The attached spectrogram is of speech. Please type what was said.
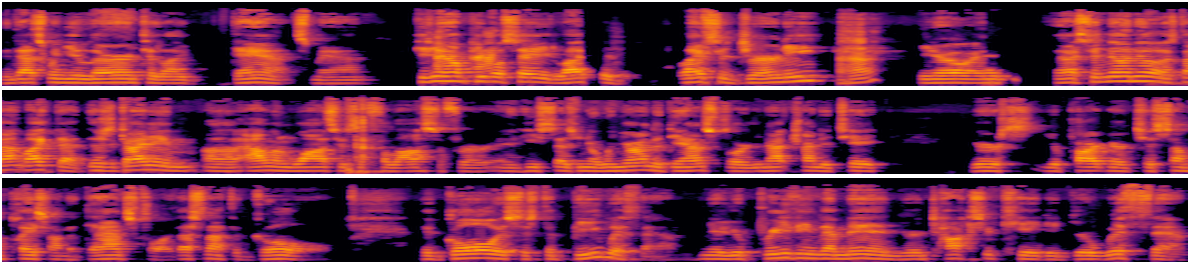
And that's when you learn to like dance, man. Because you know how people say life, life's a journey, uh-huh. you know, and, and I said, no, no, it's not like that. There's a guy named uh, Alan Watts who's a philosopher, and he says, you know, when you're on the dance floor, you're not trying to take your your partner to some place on the dance floor. That's not the goal. The goal is just to be with them. You know, you're breathing them in, you're intoxicated, you're with them.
